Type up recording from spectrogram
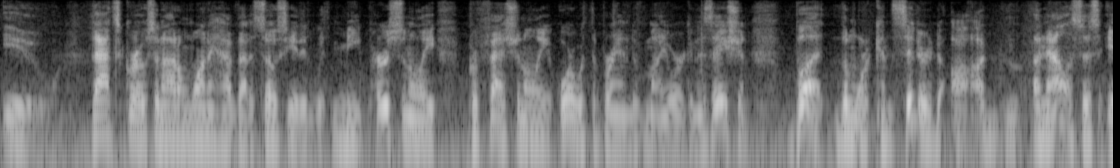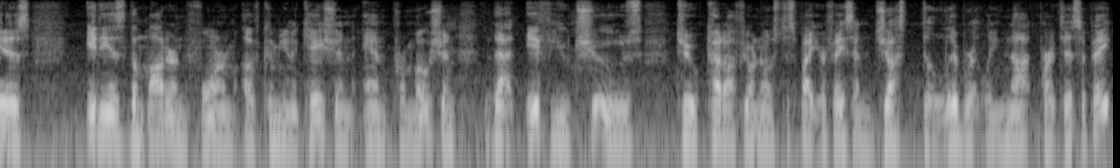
ew. That's gross, and I don't want to have that associated with me personally, professionally, or with the brand of my organization. But the more considered uh, analysis is it is the modern form of communication and promotion that if you choose to cut off your nose to spite your face and just deliberately not participate,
